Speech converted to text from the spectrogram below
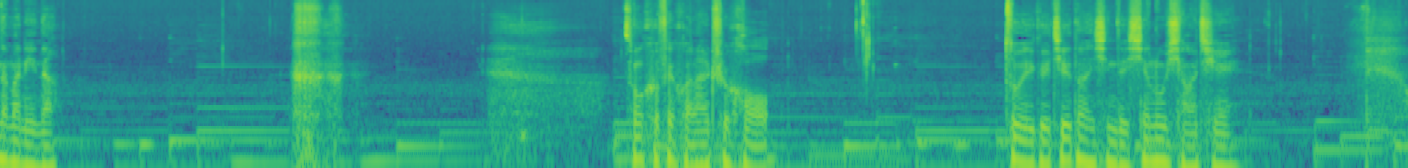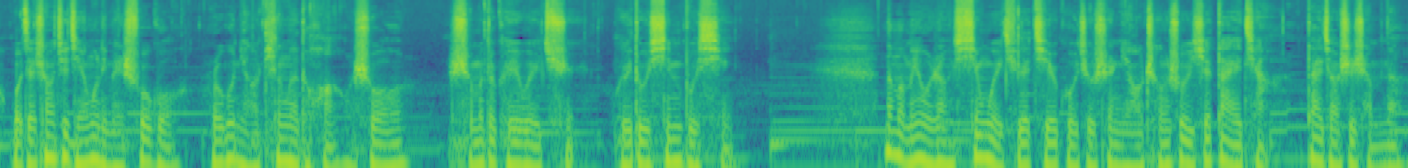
那么你呢？从合肥回来之后，做一个阶段性的心路小结。我在上期节目里面说过，如果你要听了的话，我说什么都可以委屈，唯独心不行。那么没有让心委屈的结果，就是你要承受一些代价。代价是什么呢？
